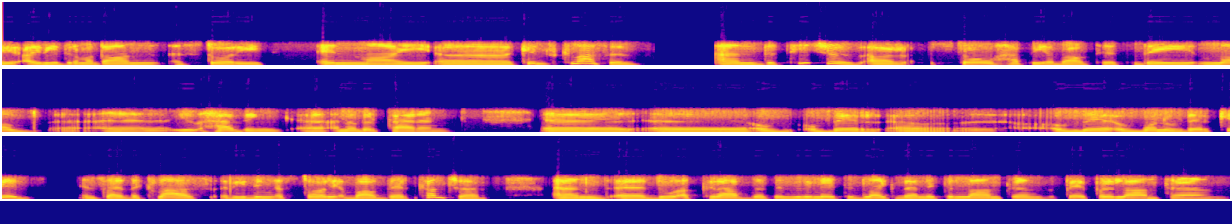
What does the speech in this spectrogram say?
I, I, read Ramadan story in my uh, kids' classes, and the teachers are so happy about it. They love uh, uh, having another parent of of their of their of one of their kids inside the class reading a story about their culture and uh, do a craft that is related like the little lanterns, the paper lanterns.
